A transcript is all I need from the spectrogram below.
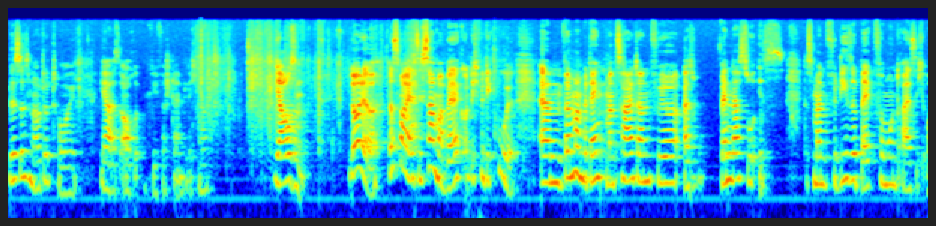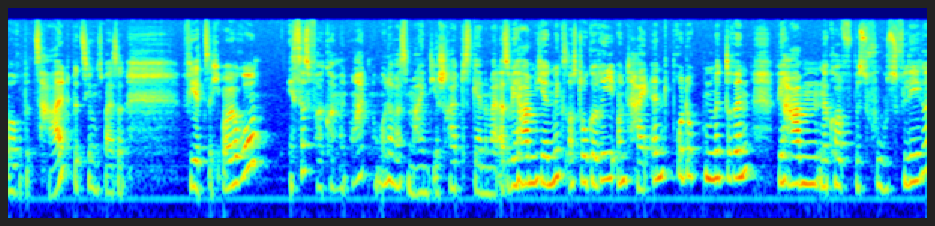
This is not a toy. Ja, ist auch irgendwie verständlich, ne? Jausen. Leute, das war jetzt die Summer Bag und ich finde die cool. Ähm, wenn man bedenkt, man zahlt dann für, also wenn das so ist, dass man für diese Bag 35 Euro bezahlt, beziehungsweise 40 Euro, ist das vollkommen in Ordnung oder was meint ihr? Schreibt es gerne mal. Also wir haben hier einen Mix aus Drogerie und High-End-Produkten mit drin. Wir haben eine Kopf- bis Fußpflege.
